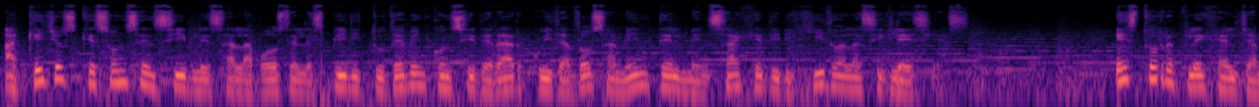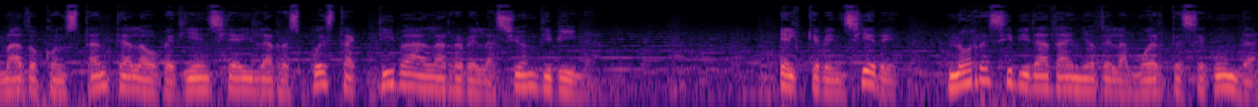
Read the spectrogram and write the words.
Aquellos que son sensibles a la voz del Espíritu deben considerar cuidadosamente el mensaje dirigido a las iglesias. Esto refleja el llamado constante a la obediencia y la respuesta activa a la revelación divina. El que venciere, no recibirá daño de la muerte segunda,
